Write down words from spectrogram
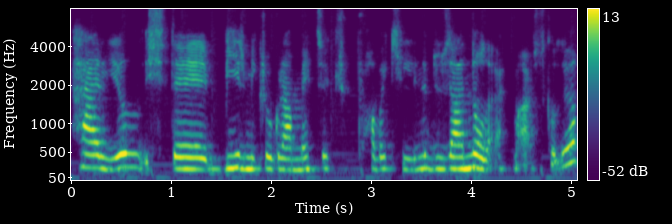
her yıl işte 1 mikrogram metreküp hava kirliliğine düzenli olarak maruz kalıyor.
